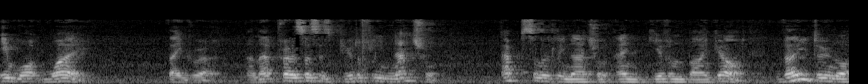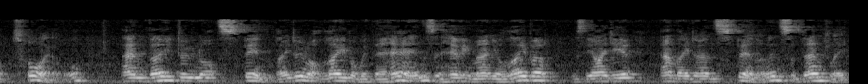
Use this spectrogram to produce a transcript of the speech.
In what way they grow. And that process is beautifully natural, absolutely natural and given by God. They do not toil and they do not spin. They do not labour with their hands, a heavy manual labour is the idea, and they don't spin. And incidentally,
